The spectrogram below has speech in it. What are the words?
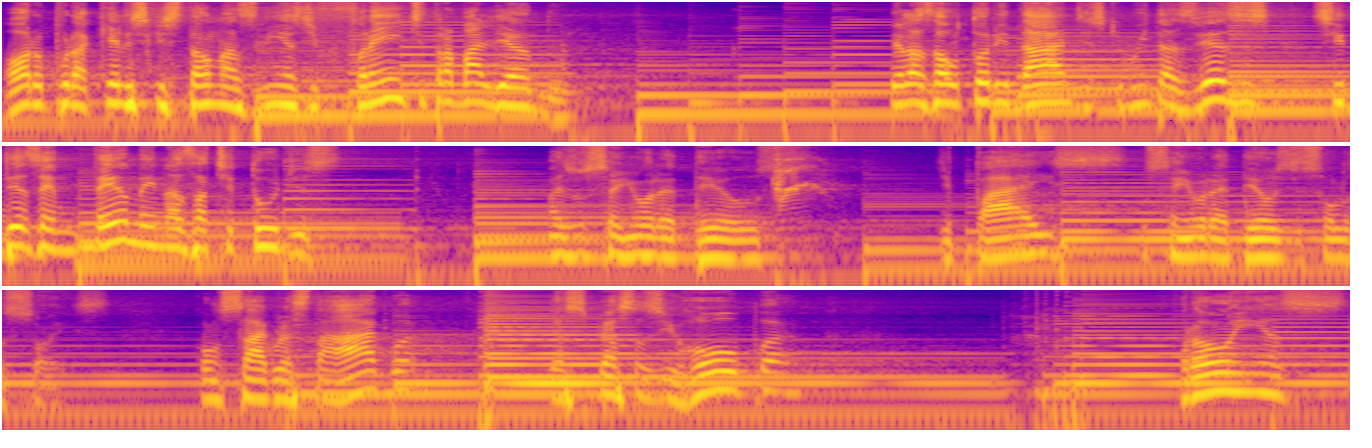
Oro por aqueles que estão nas linhas de frente trabalhando, pelas autoridades que muitas vezes se desentendem nas atitudes, mas o Senhor é Deus de paz, o Senhor é Deus de soluções. Consagro esta água as peças de roupa. fronhas,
